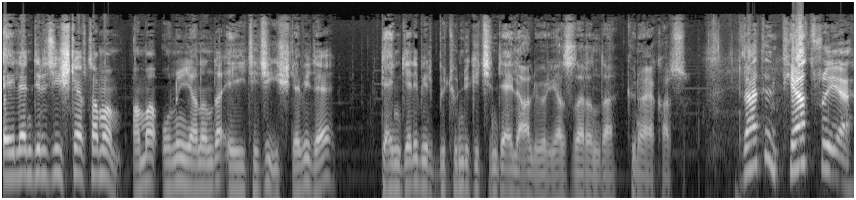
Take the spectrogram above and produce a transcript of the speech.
eğlendirici işlev tamam ama onun yanında eğitici işlevi de dengeli bir bütünlük içinde ele alıyor yazılarında Günay Akarsu. Zaten tiyatroya,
